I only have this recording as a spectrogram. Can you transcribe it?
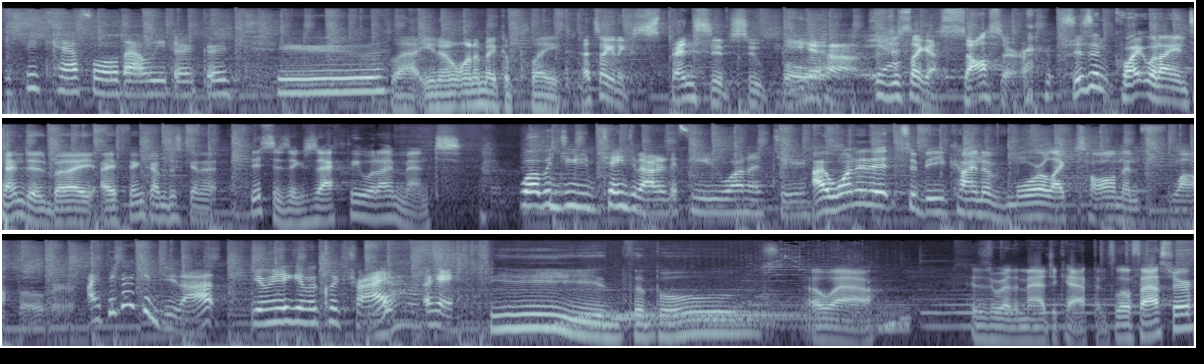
Just be careful that we don't go too. Flat. You don't want to make a plate. That's like an expensive soup bowl. Yeah. This is just like a saucer. this isn't quite what I intended, but I, I think I'm just gonna. This is exactly what I meant. What would you change about it if you wanted to? I wanted it to be kind of more like tall and then flop over. I think I can do that. You want me to give a quick try? Okay. Feed the bowls. Oh wow. This is where the magic happens. A little faster?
